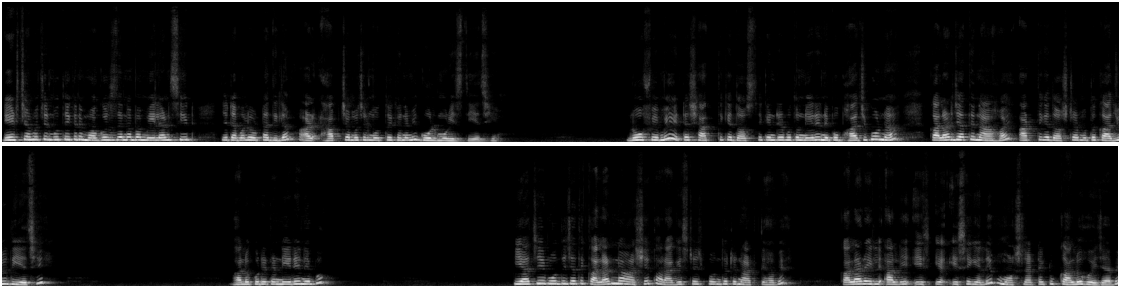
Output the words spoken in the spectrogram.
দেড় চামচের মতো এখানে মগজদানা বা মেলান সিড, যেটা বলে ওটা দিলাম, আর হাফ চামচের মতো এখানে আমি গোলমরিচ দিয়েছি। লো ফ্লেমে এটা সাত থেকে দশ সেকেন্ডের মতো নেড়ে নেব। ভাজবো না, কালার যাতে না হয়, আট থেকে দশটার মতো কাজু দিয়েছি। ভালো করে এটা নেড়ে নেব। পেঁয়াজের মধ্যে যাতে কালার না আসে, তার আগে স্টেজ পর্যন্ত এটা নাড়তে হবে। কালার এলে, আলে, এসে গেলে মশলাটা একটু কালো হয়ে যাবে।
